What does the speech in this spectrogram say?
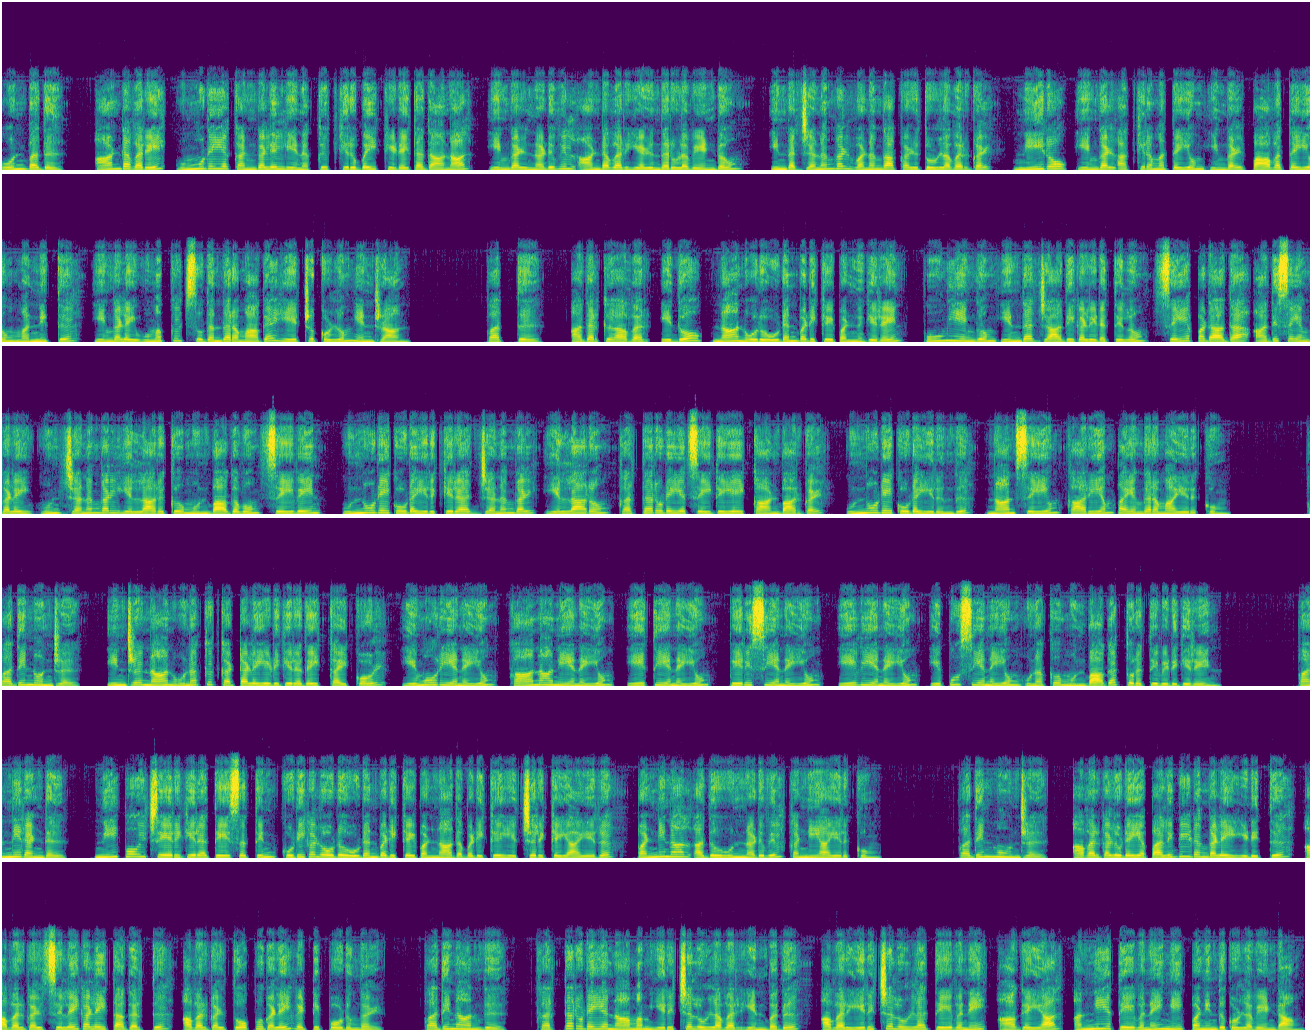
ஒன்பது. ஆண்டவரே உம்முடைய கண்களில் எனக்கு கிருபை கிடைத்ததானால் எங்கள் நடுவில் ஆண்டவர் எழுந்தருள வேண்டும். இந்த ஜனங்கள் வணங்கா கழுத்துள்ளவர்கள் நீரோ எங்கள் அக்கிரமத்தையும் எங்கள் பாவத்தையும் மன்னித்து எங்களை உமக்குச் சுதந்திரமாக ஏற்றுக்கொள்ளும் என்றான். பத்து. அதற்கு அவர் இதோ நான் ஒரு உடன்படிக்கை பண்ணுகிறேன் பூமியெங்கும் எந்த ஜாதிகளிடத்திலும் செய்யப்படாத அதிசயங்களை உன் ஜனங்கள் எல்லாருக்கு முன்பாகவும் செய்வேன் உன்னோடே கூட இருக்கிற ஜனங்கள் எல்லாரும் கர்த்தருடைய செய்கையை காண்பார்கள் உன்னோடே கூட இருந்து நான் செய்யும் காரியம் பயங்கரமாயிருக்கும். பதினொன்று. இன்று நான் உனக்கு கட்டளையிடுகிறதைக் கைக்கோள். எமோரியனையும் கானானியனையும் ஏத்தியனையும் பெரிசியனையும் ஏவியனையும் எபூசியனையும் உனக்கு முன்பாகத் துரத்திவிடுகிறேன். பன்னிரண்டு. நீ போய்ச் சேருகிற தேசத்தின் குடிகளோடு உடன்படிக்கை பண்ணாதபடிக்கு எச்சரிக்கையாயிரு. பண்ணினால் அது உன் நடுவில் கண்ணியாயிருக்கும். பதிமூன்று. அவர்களுடைய பலிபீடங்களை இடித்து அவர்கள் சிலைகளை தகர்த்து அவர்கள் தோப்புகளை வெட்டிப் போடுங்கள். பதினான்கு. கர்த்தருடைய நாமம் எரிச்சலுள்ளவர் என்பது அவர் எரிச்சலுள்ள தேவனே ஆகையால் அந்நிய தேவனை நீ பணிந்து கொள்ள வேண்டாம்.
